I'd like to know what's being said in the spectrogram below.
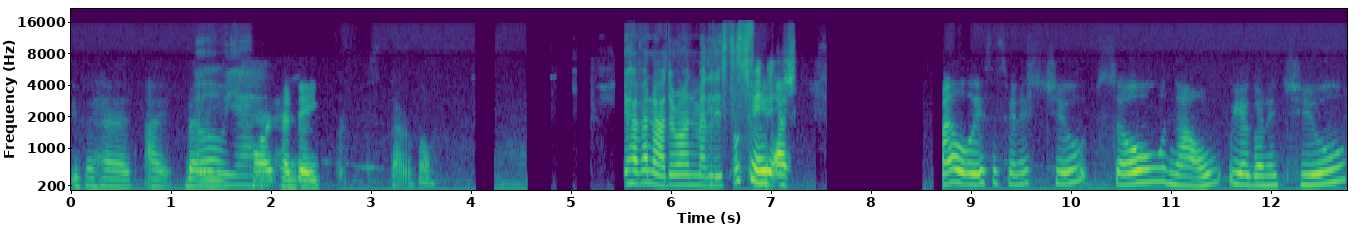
if I had a Oh very yeah. hard headache. It's terrible. You have another one. My list is Okay, I, my list is finished too. So now we are going to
